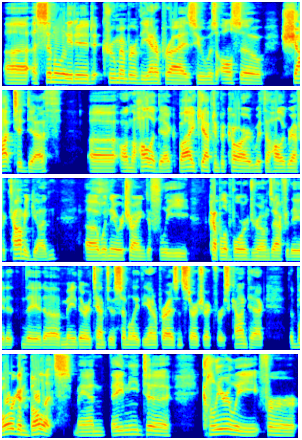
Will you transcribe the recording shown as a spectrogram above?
uh, assimilated crew member of the Enterprise who was also shot to death uh, on the holodeck by Captain Picard with a holographic Tommy gun uh, when they were trying to flee a couple of Borg drones after they had they had uh, made their attempt to assimilate the Enterprise in Star Trek: First Contact. The Borg and bullets, man, they need to clearly for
